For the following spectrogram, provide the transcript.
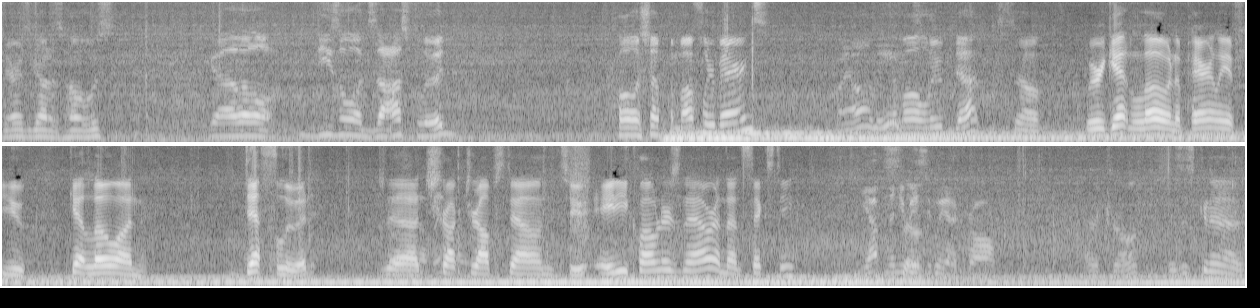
Jared's got his hose. Got a little diesel exhaust fluid. Polish up the muffler bearings. By all Get means. them all lubed up. So we were getting low, and apparently, if you get low on def fluid, the truck drops down to 80 kilometers an hour and then 60. Yep, and then you basically had to crawl. crawl. Is this gonna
